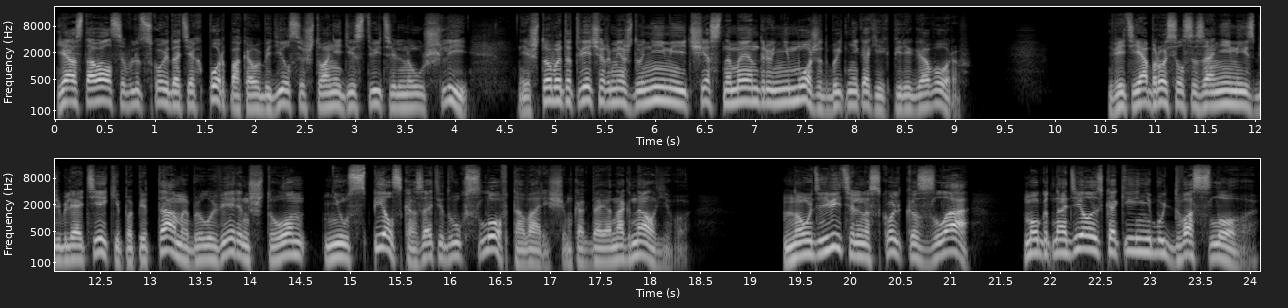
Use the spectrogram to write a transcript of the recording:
Я оставался в людской до тех пор, пока убедился, что они действительно ушли — и что в этот вечер между ними и честным Эндрю не может быть никаких переговоров. Ведь я бросился за ними из библиотеки по пятам и был уверен, что он не успел сказать и двух слов товарищам, когда я нагнал его. Но удивительно, сколько зла могут наделать какие-нибудь два слова.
